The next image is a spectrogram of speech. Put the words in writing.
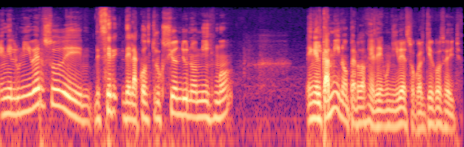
en el universo de, de, ser, de la construcción de uno mismo, en el camino, perdón, en el universo, cualquier cosa he dicho,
